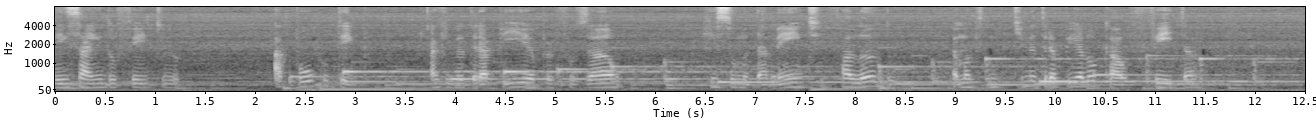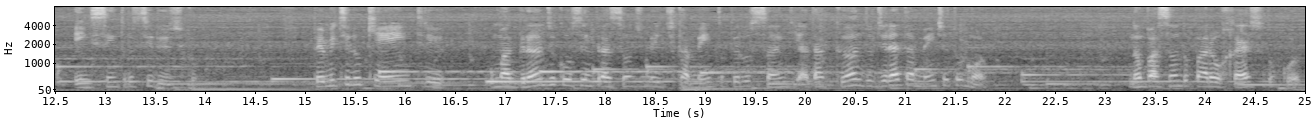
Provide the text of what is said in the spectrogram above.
vem saindo feito há pouco tempo. A quimioterapia, perfusão, resumidamente falando, é uma quimioterapia local feita em centro cirúrgico, permitindo que entre uma grande concentração de medicamento pelo sangue, atacando diretamente o tumor, não passando para o resto do corpo,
